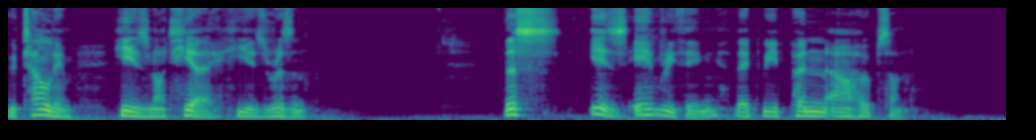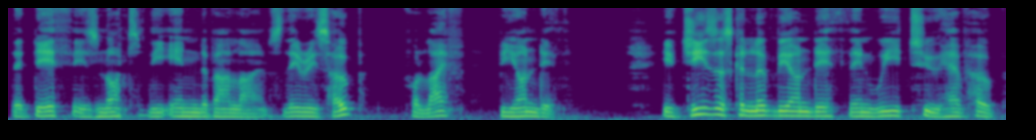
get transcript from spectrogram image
who tell them, He is not here, He is risen. This is everything that we pin our hopes on that death is not the end of our lives. There is hope for life beyond death. If Jesus can live beyond death, then we too have hope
